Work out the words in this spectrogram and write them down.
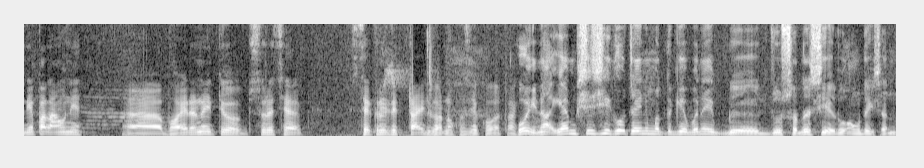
नेपाल आउने भएर नै त्यो सुरक्षा सेक्युरिटी टाइट गर्न खोजेको? होइन एमसिसीको चाहिँ मतलब के भने जो सदस्यहरू आउँदैछन्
